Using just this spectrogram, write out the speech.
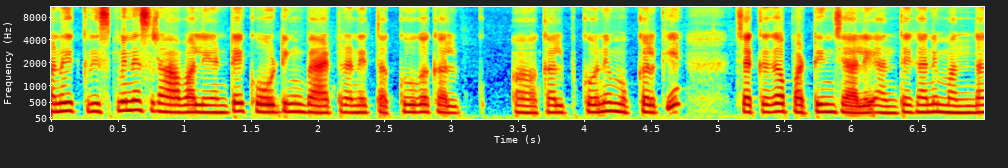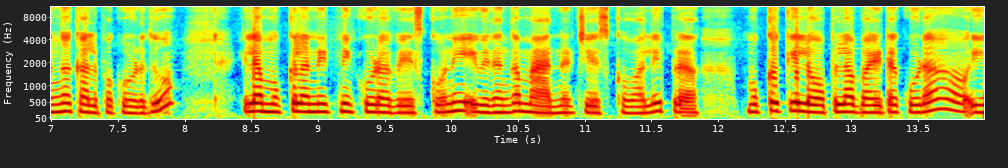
మనకి క్రిస్పీనెస్ రావాలి అంటే కోటింగ్ బ్యాటర్ అనేది తక్కువగా కలుపు కలుపుకొని ముక్కలకి చక్కగా పట్టించాలి. అంతేగాని మందంగా కలపకూడదు. ఇలా ముక్కలన్నిటిని కూడా వేసుకొని ఈ విధంగా మ్యారినేట్ చేసుకోవాలి. ప్ర ముక్కకి లోపల బయట కూడా ఈ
